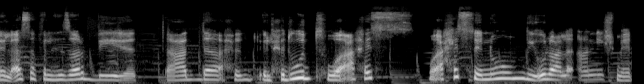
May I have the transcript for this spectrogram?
للأسف الهزار بيتعدى حد- الحدود وأحس وأحس إنهم بيقولوا على عني شمال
